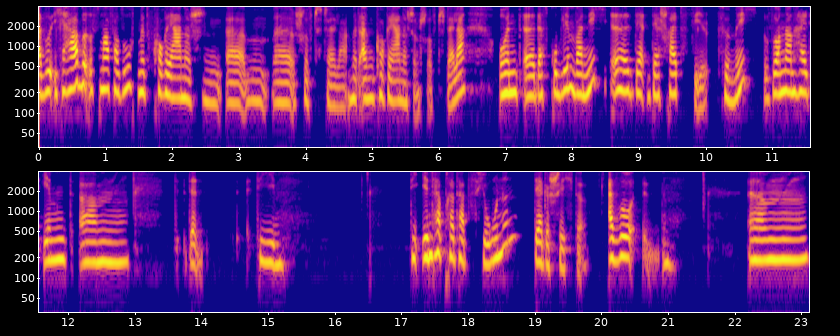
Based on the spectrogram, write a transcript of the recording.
also ich habe es mal versucht mit koreanischen ähm, äh, Schriftsteller, mit einem koreanischen Schriftsteller. Und äh, das Problem war nicht äh, der, der Schreibstil für mich, sondern halt eben ähm, der, die, die Interpretationen der Geschichte. Also äh, ähm,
